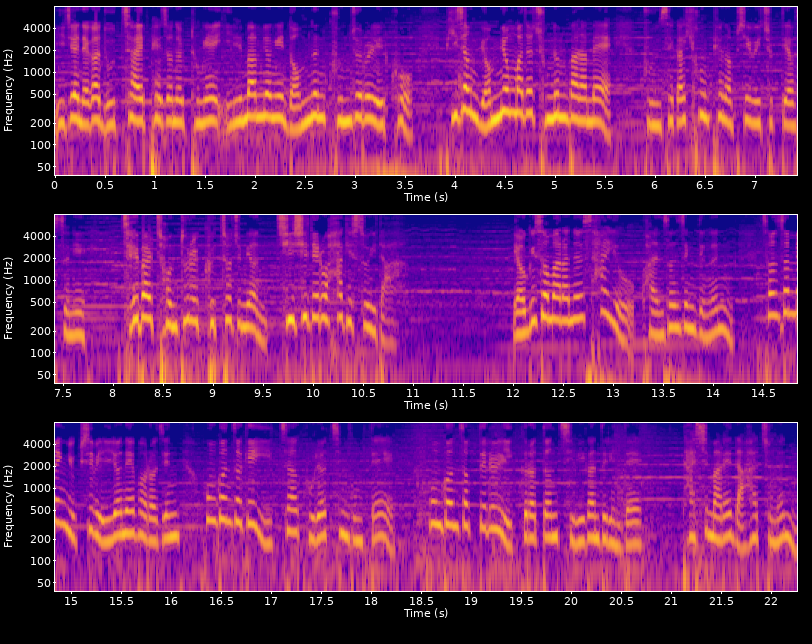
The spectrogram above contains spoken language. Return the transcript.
이제 내가 누차의 패전을 통해 1만 명이 넘는 군조를 잃고 비장 몇 명마저 죽는 바람에 군세가 형편없이 위축되었으니 제발 전투를 그쳐주면 지시대로 하겠소이다. 여기서 말하는 사유, 관선생 등은 1361년에 벌어진 홍건적의 2차 고려 침공 때 홍건적들을 이끌었던 지휘관들인데 다시 말해 나하주는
